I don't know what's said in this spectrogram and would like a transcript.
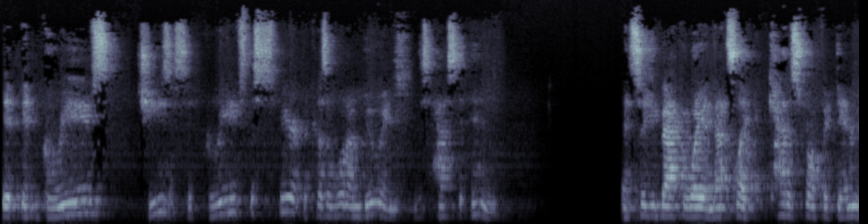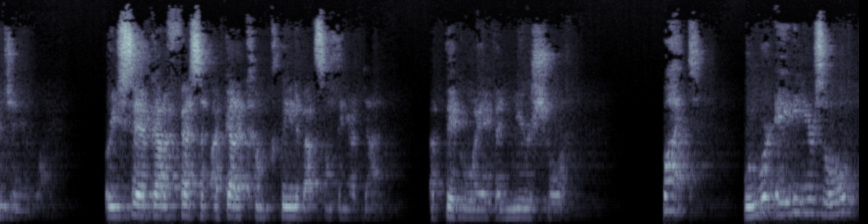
It, it grieves Jesus. It grieves the Spirit because of what I'm doing. This has to end. And so you back away, and that's like catastrophic damage in your life. Or you say, I've got to fess up, I've got to come clean about something I've done. A big wave, a near shore. But when we're 80 years old,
